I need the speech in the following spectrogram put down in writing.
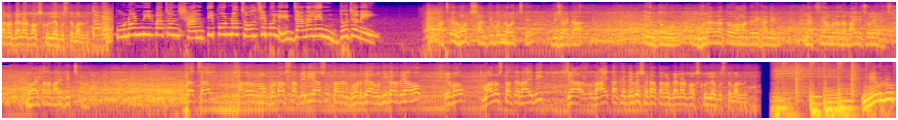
তাদের ব্যালট বক্স খুললে বুঝতে পারবে। তবে পুনর্নির্বাচন শান্তিপূর্ণ চলছে বলে জানালেন দুজনেই। আজকের ভোট শান্তিপূর্ণ হচ্ছে বিষয়টা কিন্তু ভোটাররা তো আমাদের এখানে ম্যাক্সিমাম ভোটাররা বাইরে চলে গেছে। ভয়ে তারা বাড়ি ফিরছে না। আমরা চাই সাধারণ ভোটার্সরা বেরিয়ে আসুক তাদের ভোট দেওয়ার অধিকার দেওয়া হোক এবং মানুষ তাতে রায় দিক যা রায় কাকে দেবে সেটা তাদের ব্যালট বক্স খুললে বুঝতে পারবে। New Look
